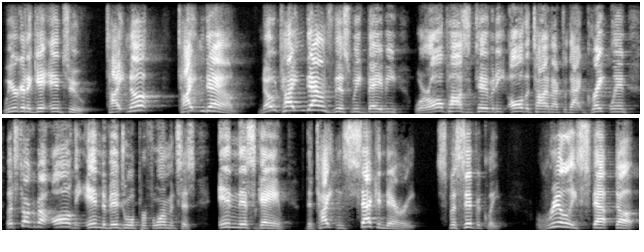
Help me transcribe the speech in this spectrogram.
we are going to get into tighten up, tighten down. No tighten downs this week, baby. We're all positivity all the time after that great win. Let's talk about all the individual performances in this game. The Titans secondary specifically really stepped up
